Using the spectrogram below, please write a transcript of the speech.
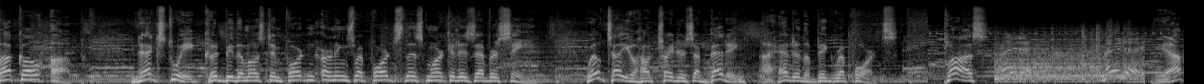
Buckle up. Next week could be the most important earnings reports this market has ever seen. We'll tell you how traders are betting ahead of the big reports. Plus, Mayday! Mayday! yep,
